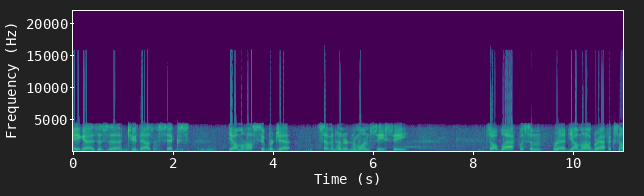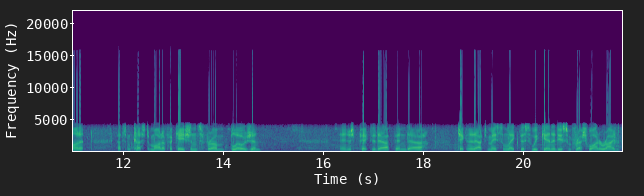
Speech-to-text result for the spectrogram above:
Hey guys, this is a 2006 Yamaha Superjet 701cc. It's all black with some red Yamaha graphics on it. Got some custom modifications from Blowsion. And just picked it up and uh, taking it out to Mason Lake this weekend to do some freshwater riding.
